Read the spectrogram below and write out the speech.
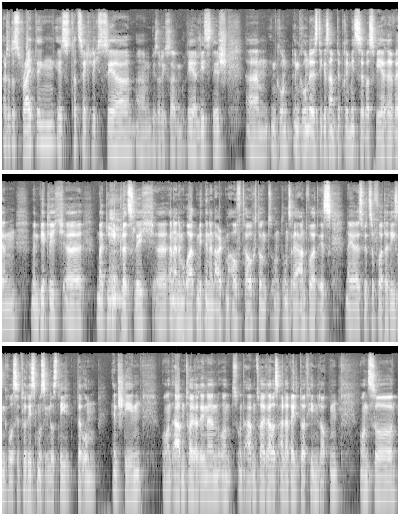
Also das Writing ist tatsächlich sehr, ähm, wie soll ich sagen, realistisch. Ähm, im, Grund, Im Grunde ist die gesamte Prämisse, was wäre, wenn, wenn wirklich äh, Magie plötzlich äh, an einem Ort mitten in den Alpen auftaucht und, und unsere Antwort ist, naja, es wird sofort eine riesengroße Tourismusindustrie darum entstehen und Abenteurerinnen und, und Abenteurer aus aller Welt dorthin locken. Und so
